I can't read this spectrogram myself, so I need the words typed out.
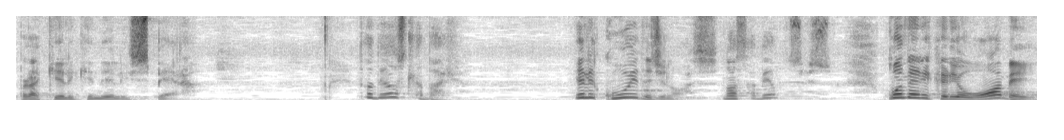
para aquele que nele espera. Então Deus trabalha, Ele cuida de nós, nós sabemos isso. Quando Ele criou o homem,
